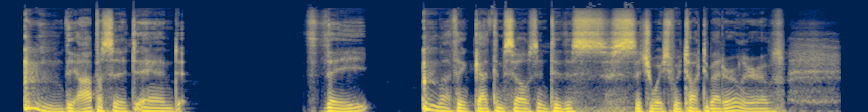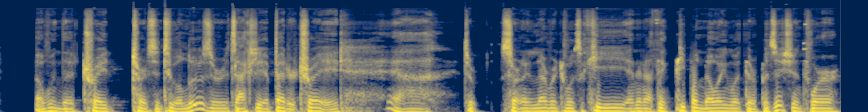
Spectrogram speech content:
the opposite. And they, I think, got themselves into this situation we talked about earlier of when the trade turns into a loser, it's actually a better trade. Uh, to, certainly, leverage was a key. And then I think people knowing what their positions were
